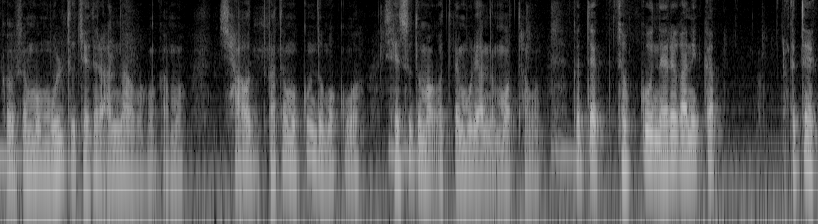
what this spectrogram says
거기서 뭐 물도 제대로 안 나오고 그러니까 뭐 샤워 같은 거 꿈도 못 꾸고 세수도 막 어때 물이 안 나면 못 하고 그때 접고 내려가니까 그때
